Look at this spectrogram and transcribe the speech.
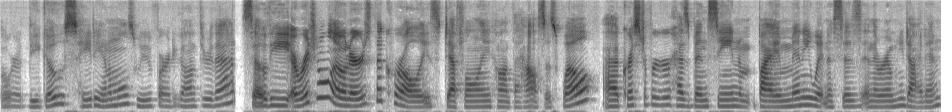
or the ghosts hate animals. We've already gone through that. So the original owners, the Crawleys, definitely haunt the house as well. Uh, Christopher has been seen by many witnesses in the room he died in.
